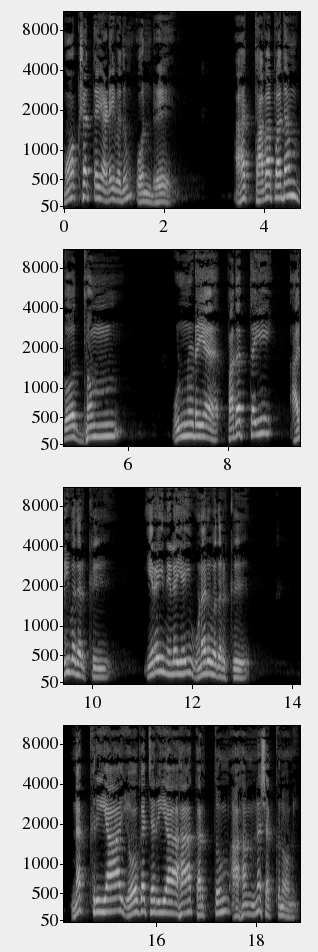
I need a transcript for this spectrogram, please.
மோக்ஷத்தை அடைவதும் ஒன்று. ஆக தவ பதம் போத்தும். உன்னுடைய பதத்தை அறிவதற்கு இறைநிலையை உணருவதற்கு. ந கிரியா யோகச்சரியாக கர்த்தும் அகம் ந சக்னோமி.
